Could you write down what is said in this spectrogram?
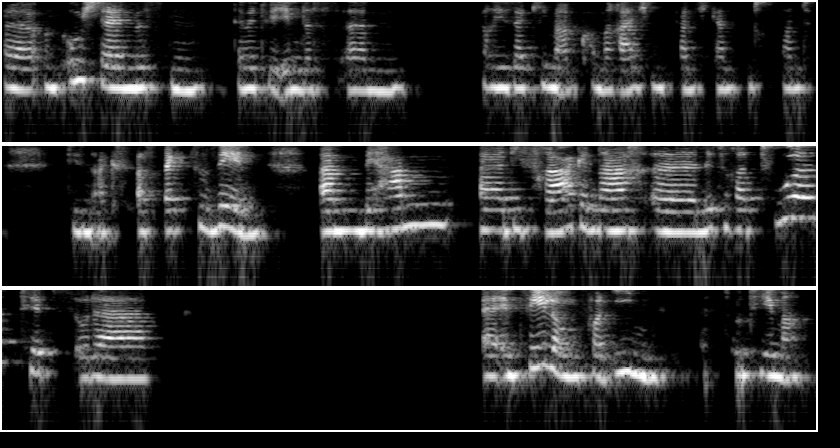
äh, uns umstellen müssten, damit wir eben das ähm, Pariser Klimaabkommen erreichen, fand ich ganz interessant, diesen Aspekt zu sehen. Ähm, wir haben äh, die Frage nach äh, Literaturtipps oder äh, Empfehlungen von Ihnen zum Thema?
